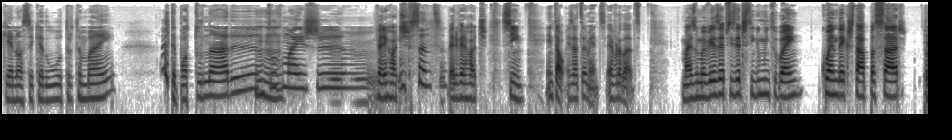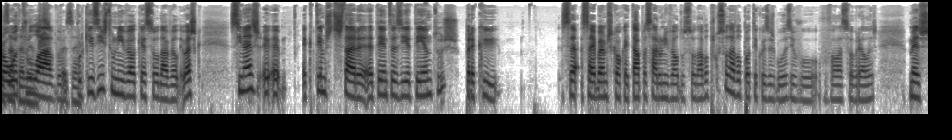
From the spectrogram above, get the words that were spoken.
que é nossa e que é do outro também, até pode tornar eh, Uhum. tudo mais eh, Very hot. interessante. Very, very hot. Sim, então, exatamente, é verdade. Mais uma vez, é preciso distinguir muito bem quando é que está a passar para o outro lado. é. Porque existe um nível que é saudável. Eu acho que sinais a, a- a que temos de estar atentas e atentos para que sa- saibamos que, ok, está a passar o nível do saudável, porque o saudável pode ter coisas boas, eu vou, vou falar sobre elas, mas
